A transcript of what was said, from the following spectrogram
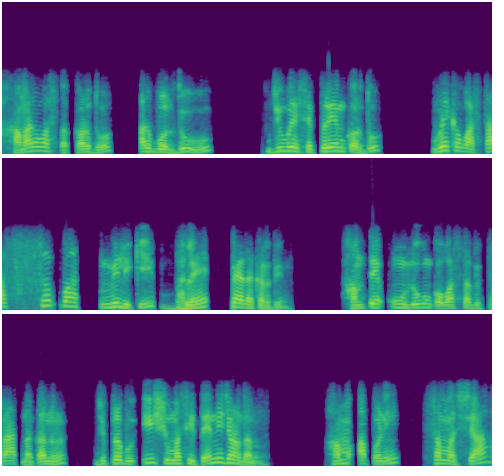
हमारा वास्ता कर दो और बोल दू, जो वे से प्रेम कर दू, वे का वास्ता सब बात मिली की भले पैदा कर दिन हम ते उन लोगों को वास्ता भी प्रार्थना करन, जो प्रभु यीशु मसीह ते नहीं जानदन हम अपनी समस्या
